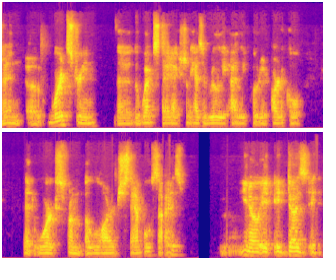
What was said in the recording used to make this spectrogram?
And uh, WordStream, the, the website, actually has a really highly quoted article that works from a large sample size. You know, it, it does, it,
